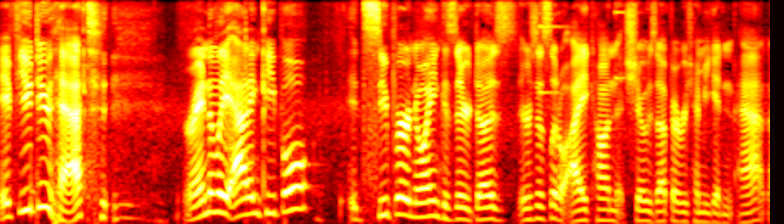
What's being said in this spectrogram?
If you do that, randomly adding people, it's super annoying because there does there's this little icon that shows up every time you get an at,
